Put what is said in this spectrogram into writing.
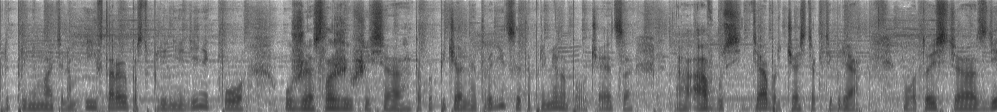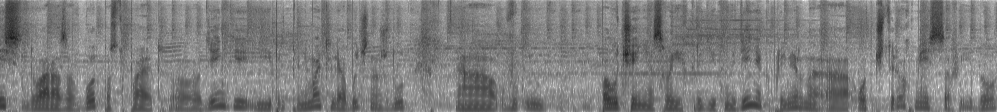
предпринимателям. И второе поступление денег по уже сложившейся такой печальной традиции, это примерно получается август-сентябрь, часть октября. Вот, то есть здесь два раза в год поступают деньги, и предприниматели обычно ждут получения своих кредитных денег примерно от 4 месяцев и до,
